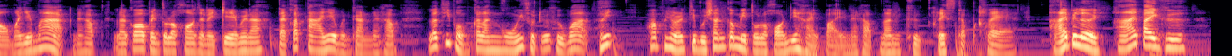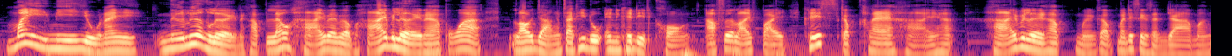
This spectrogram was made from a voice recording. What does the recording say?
าๆมาเยอะมากนะครับ แล้วก็เป็นตัวละครจากในเกมด้วยนะ แต่ก็ตายเยอะเหมือนกันนะครับ แล้วที่ผมกำลังงงที่สุดก็คือว่า เฮ้ย ภาพยนตร์ Retribution ก็มีตัวละครที่หายไปนะครับ นั่นคือคริสกับแคลร์หายไปเลย หายไปคือไม่มีอยู่ในเนื้อเรื่องเลยนะครับ แล้วหายไปแบบหายไปเลยนะครับเพราะว่าเราอย่างจากที่ดู end credit ของ Afterlife ไปคริสกับแคลร์หายฮะหายไปเลยครับเหมือนกับไม่ได้เซ็นสัญญามั้ง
